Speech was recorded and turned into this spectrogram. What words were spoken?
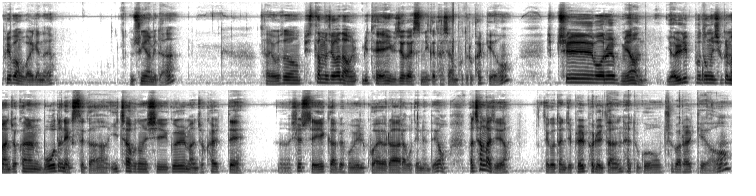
풀이 방법 알겠나요? 좀 중요합니다. 자, 여기서 비슷한 문제가 나온 밑에 유제가 있으니까 다시 한번 보도록 할게요. 17번을 보면 연립부등식을 만족하는 모든 x가 2차 부등식을 만족할 때 어, 실수 a 값의 범위를 구하여라 라고 되어 있는데요. 마찬가지예요. 제가 부터 이제 별표를 일단 해두고 출발할게요.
